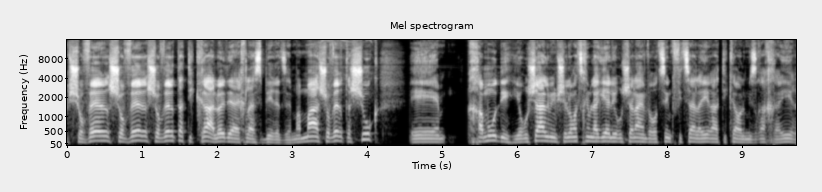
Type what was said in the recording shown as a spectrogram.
שובר, שובר, שובר את התקרה, לא יודע איך להסביר את זה. ממש שובר את השוק. אה, חמודי, ירושלמים שלא מצליחים להגיע לירושלים ורוצים קפיצה לעיר העתיקה או למזרח העיר,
